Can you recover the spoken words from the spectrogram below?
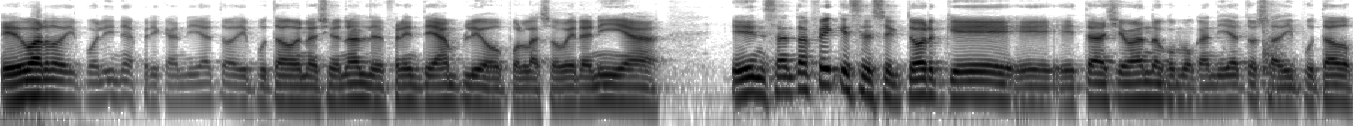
Eduardo Dipolina es precandidato a diputado nacional del Frente Amplio por la Soberanía en Santa Fe, que es el sector que eh, está llevando como candidatos a diputados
